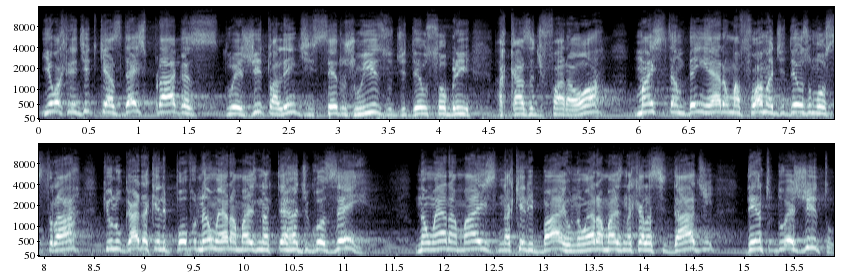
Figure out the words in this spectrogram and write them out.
E eu acredito que as dez pragas do Egito, além de ser o juízo de Deus sobre a casa de Faraó, mas também era uma forma de Deus mostrar que o lugar daquele povo não era mais na terra de Gozém, não era mais naquele bairro, não era mais naquela cidade dentro do Egito.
